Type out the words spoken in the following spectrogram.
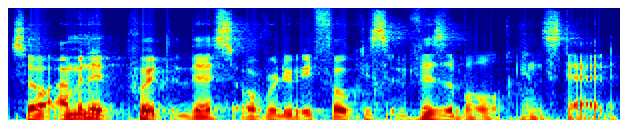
So I'm going to put this over to a focus visible instead.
